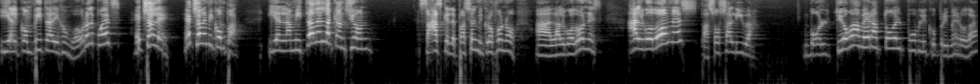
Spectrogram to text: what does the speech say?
Y el compita dijo, órale pues, échale, échale mi compa. Y en la mitad de la canción, ¿sabes que le pasa el micrófono al algodones? Algodones pasó saliva. Volteó a ver a todo el público primero, ¿da?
